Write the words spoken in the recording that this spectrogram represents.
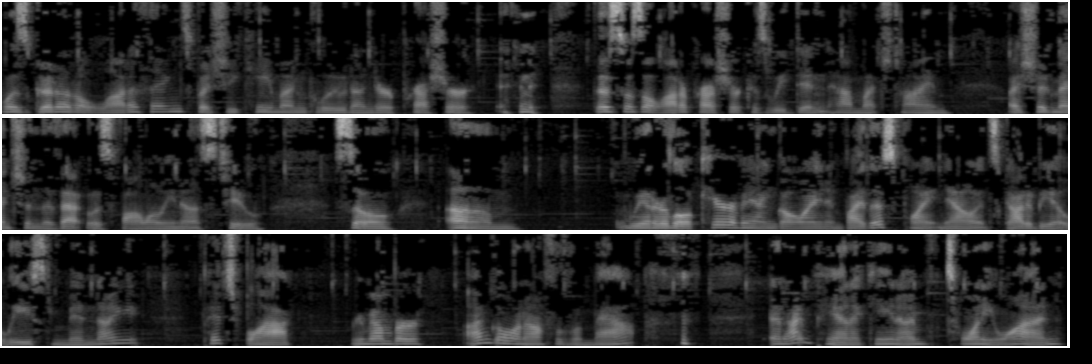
was good at a lot of things, but she came unglued under pressure. And this was a lot of pressure because we didn't have much time. I should mention the vet was following us too. So um, we had our little caravan going, and by this point now it's got to be at least midnight, pitch black. Remember, I'm going off of a map. and I'm panicking. I'm 21.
